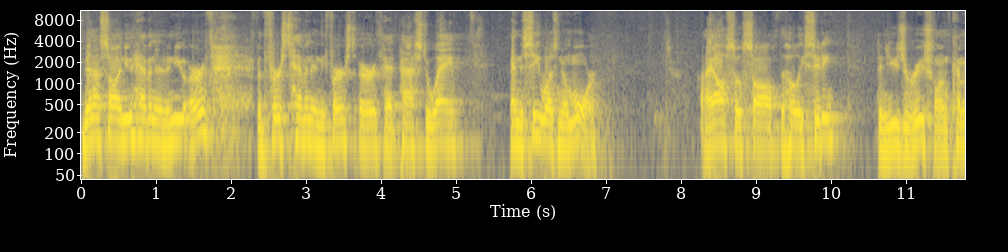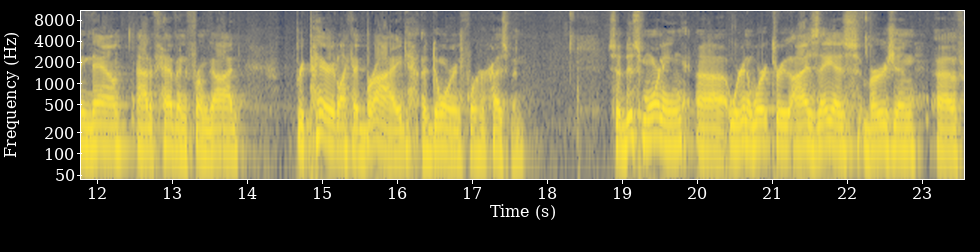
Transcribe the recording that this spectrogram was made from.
Then I saw a new heaven and a new earth, for the first heaven and the first earth had passed away, and the sea was no more. I also saw the holy city, the new Jerusalem, coming down out of heaven from God, prepared like a bride adorned for her husband. So this morning, uh, we're going to work through Isaiah's version of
